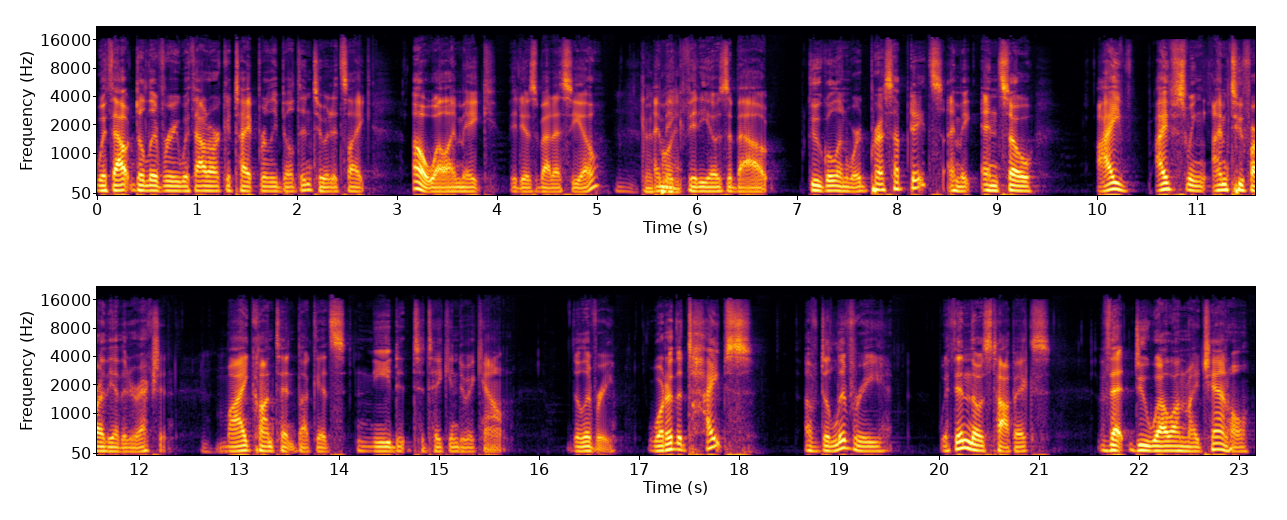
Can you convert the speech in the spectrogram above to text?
without delivery, without archetype really built into it. It's like, oh, well, I make videos about SEO. Mm, good I point. make videos about Google and WordPress updates. I make, and so I, I swing, I'm too far the other direction. Mm-hmm. my content buckets need to take into account delivery. What are the types of delivery within those topics that do well on my channel?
